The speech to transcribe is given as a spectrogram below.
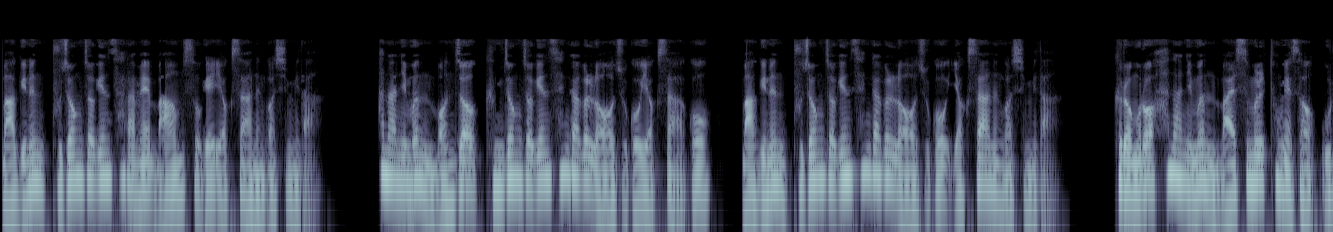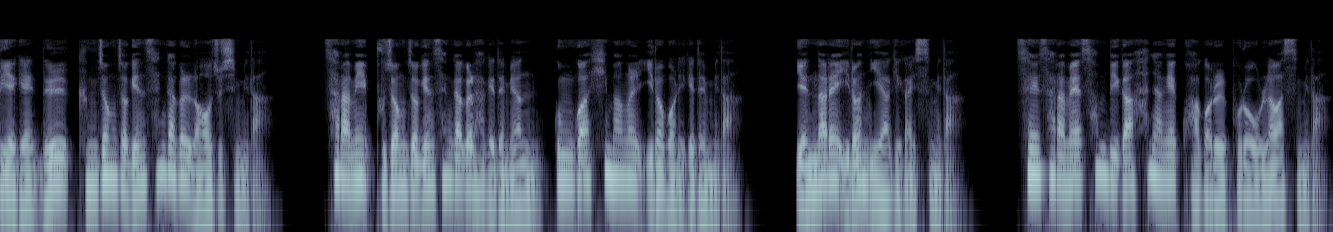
마귀는 부정적인 사람의 마음 속에 역사하는 것입니다. 하나님은 먼저 긍정적인 생각을 넣어주고 역사하고 마귀는 부정적인 생각을 넣어주고 역사하는 것입니다. 그러므로 하나님은 말씀을 통해서 우리에게 늘 긍정적인 생각을 넣어주십니다. 사람이 부정적인 생각을 하게 되면 꿈과 희망을 잃어버리게 됩니다. 옛날에 이런 이야기가 있습니다. 세 사람의 선비가 한양의 과거를 보러 올라왔습니다.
